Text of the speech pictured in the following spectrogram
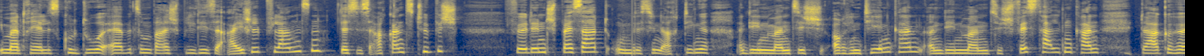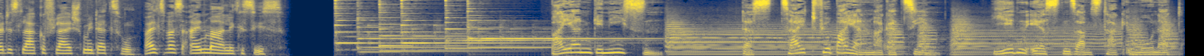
immaterielles Kulturerbe, zum Beispiel diese Eichelpflanzen. Das ist auch ganz typisch für den Spessart. Und das sind auch Dinge, an denen man sich orientieren kann, an denen man sich festhalten kann. Da gehört das Lakefleisch mit dazu, weil es was Einmaliges ist. Bayern genießen. Das Zeit für Bayern Magazin. Jeden ersten Samstag im Monat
